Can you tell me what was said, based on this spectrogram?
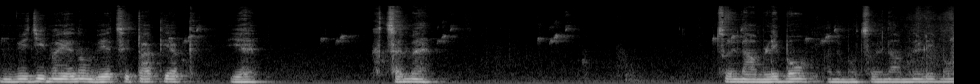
My vidíme jenom věci tak, jak je chceme. Co je nám libo, anebo co je nám nelibo.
